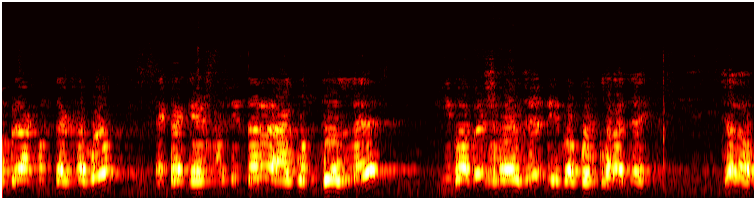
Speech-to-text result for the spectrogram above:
আমরা এখন দেখাবো একটা গ্যাস সিলিন্ডারের আগুন জ্বললে কীভাবে সহজে নির্বাপন করা যায়। চালাও।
